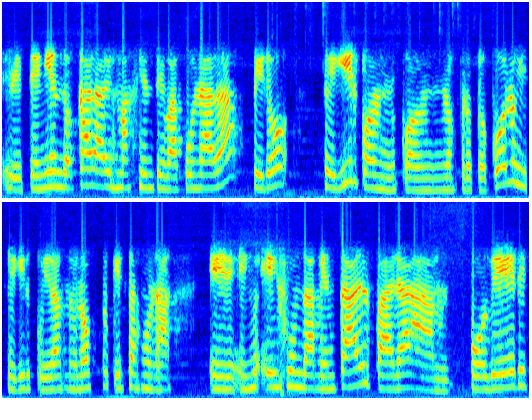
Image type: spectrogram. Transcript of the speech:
eh, teniendo cada vez más gente vacunada, pero seguir con, con los protocolos y seguir cuidándonos, porque esa es una eh, es, fundamental para mm, poder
